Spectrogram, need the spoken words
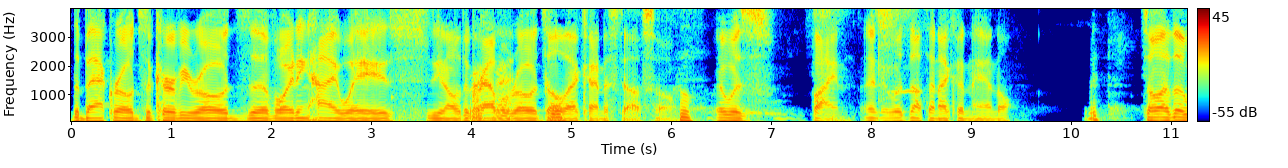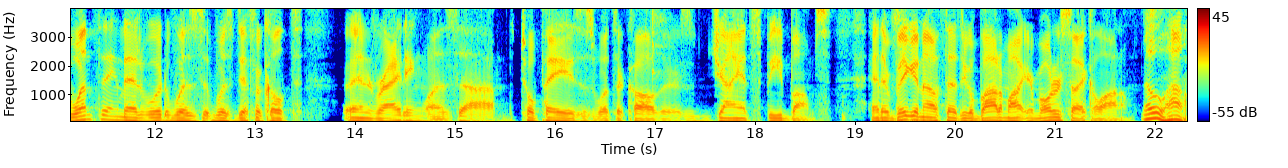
the back roads, the curvy roads, uh, avoiding highways, you know, the gravel right. roads, all that kind of stuff. So it was fine, and it was nothing I couldn't handle. So uh, the one thing that would was was difficult in riding was uh, topes is what they're called. There's giant speed bumps, and they're big enough that you'll bottom out your motorcycle on them, oh wow,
